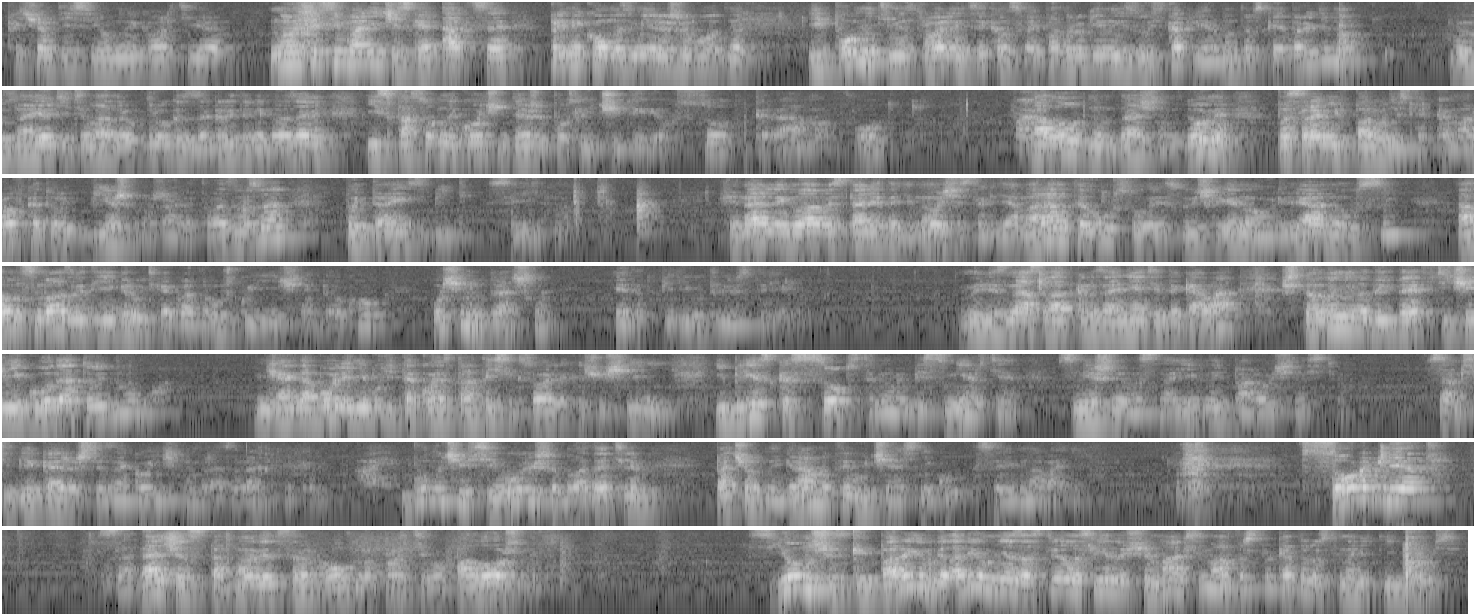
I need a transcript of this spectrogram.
причем здесь съемная квартира. Но это символическая акция прямиком из мира животных. И помните менструальный цикл своей подруги наизусть, как Лермонтовское Бородино. Вы узнаете тела друг друга с закрытыми глазами и способны кончить даже после 400 граммов водки. В холодном дачном доме, посрамив породистых комаров, которые бешено жалят вас в зад, пытаясь сбить с ритма. Финальные главы стали от одиночества, где Амаранта Урсула рисует члену Аурелиана усы, а он смазывает ей грудь, как ватрушку яичным белком, очень удачно этот период иллюстрирует. Новизна сладкого занятия такова, что оно не надоедает в течение года, а то и двух. Никогда более не будет такой остроты сексуальных ощущений и блеска собственного бессмертия, смешанного с наивной порочностью. Сам себе кажешься законченным развратником, будучи всего лишь обладателем почетной грамоты участнику соревнований. В 40 лет задача становится ровно противоположной. С юношеской поры в голове у меня застряла следующая максима, авторство которой установить не берусь.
